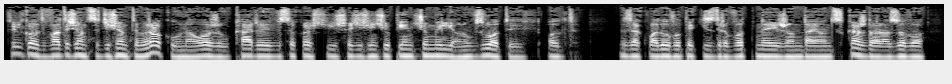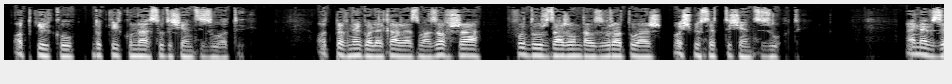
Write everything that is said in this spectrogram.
tylko w 2010 roku nałożył kary w wysokości 65 milionów złotych od zakładów opieki zdrowotnej, żądając każdorazowo od kilku do kilkunastu tysięcy złotych. Od pewnego lekarza z Mazowsza fundusz zażądał zwrotu aż 800 tysięcy złotych. NFZ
